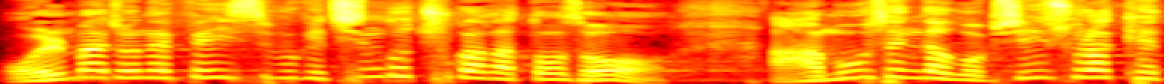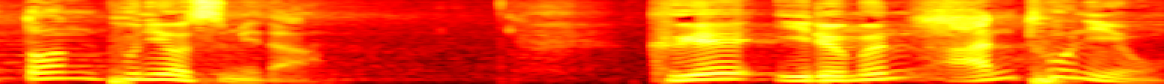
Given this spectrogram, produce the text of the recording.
얼마 전에 페이스북에 친구 추가가 떠서 아무 생각 없이 수락했던 분이었습니다. 그의 이름은 안토니오,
